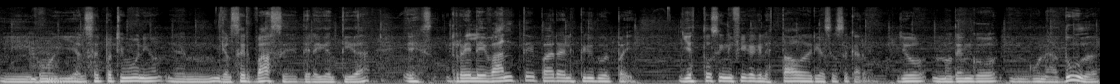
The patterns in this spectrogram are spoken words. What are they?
Y, al ser patrimonio em, y al ser base de la identidad, es relevante para el espíritu del país. Y esto significa que el Estado debería hacerse cargo. Yo no tengo ninguna duda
